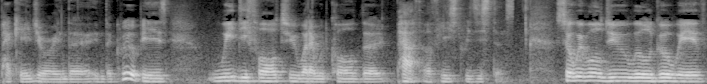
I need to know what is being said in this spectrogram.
package or in the in the group is we default to what I would call the path of least resistance. So we will do we'll go with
